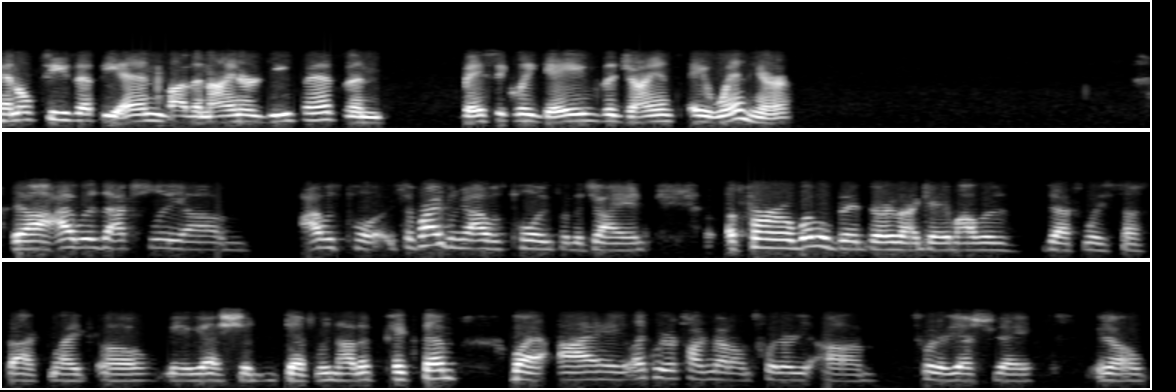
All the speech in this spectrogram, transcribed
Penalties at the end by the Niner defense, and basically gave the Giants a win here. Yeah, I was actually um I was pull surprisingly I was pulling for the Giants for a little bit during that game. I was definitely suspect like oh maybe I should definitely not have picked them. But I like we were talking about on Twitter um Twitter yesterday, you know,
